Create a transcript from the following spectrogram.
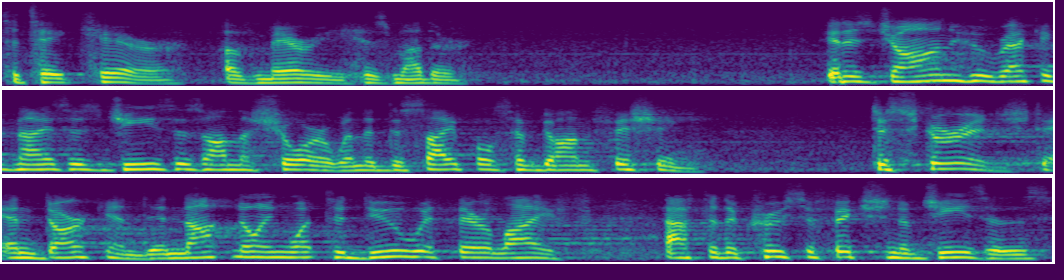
to take care of Mary, his mother. It is John who recognizes Jesus on the shore when the disciples have gone fishing discouraged and darkened and not knowing what to do with their life after the crucifixion of Jesus.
